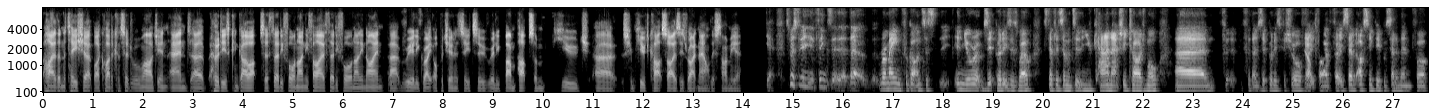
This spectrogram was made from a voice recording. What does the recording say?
higher than the t-shirt by quite a considerable margin and uh, hoodies can go up to 34.95 34.99 uh, really great opportunity to really bump up some huge uh, some huge cart sizes right now this time of year yeah, especially things that remain forgotten to in Europe, zip hoodies as well. It's definitely something to, you can actually charge more um, for, for those zip hoodies for sure. 35, 37. I've seen people selling them for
